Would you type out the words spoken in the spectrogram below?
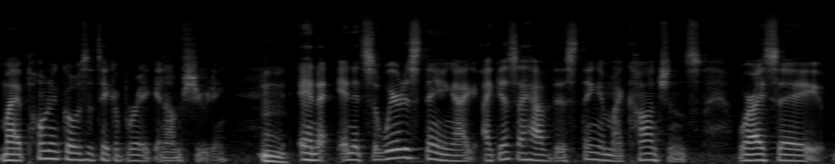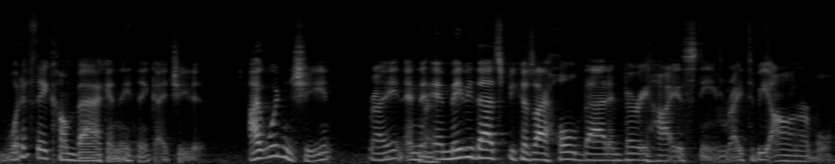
my opponent goes to take a break and I'm shooting. Mm. And and it's the weirdest thing. I, I guess I have this thing in my conscience where I say, what if they come back and they think I cheated? I wouldn't cheat, right? And and maybe that's because I hold that in very high esteem, right? To be honorable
